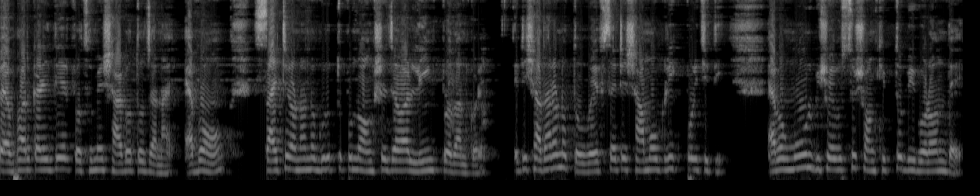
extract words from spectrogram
ব্যবহারকারীদের প্রথমে স্বাগত জানায় এবং সাইটের অন্যান্য গুরুত্বপূর্ণ অংশে যাওয়ার লিঙ্ক প্রদান করে। এটি সাধারণত ওয়েবসাইটের সামগ্রিক পরিচিতি এবং মূল বিষয়বস্তুর সংক্ষিপ্ত বিবরণ দেয়।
